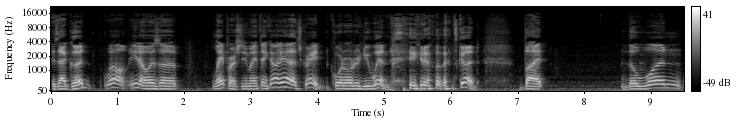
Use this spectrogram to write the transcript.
Is that good? Well, you know, as a layperson, you might think, oh, yeah, that's great. Court ordered you win. you know, that's good. But the one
